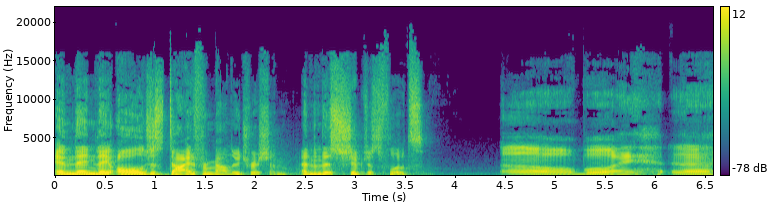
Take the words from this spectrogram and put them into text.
and then they all just died from malnutrition, and then this ship just floats. Oh boy. Uh,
